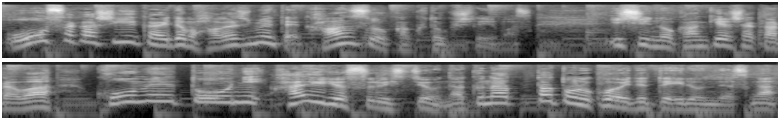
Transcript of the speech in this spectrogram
大阪市議会でも初めて過半数を獲得しています。維新の関係者からは公明党に配慮する必要なくなったとの声出ているんですが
